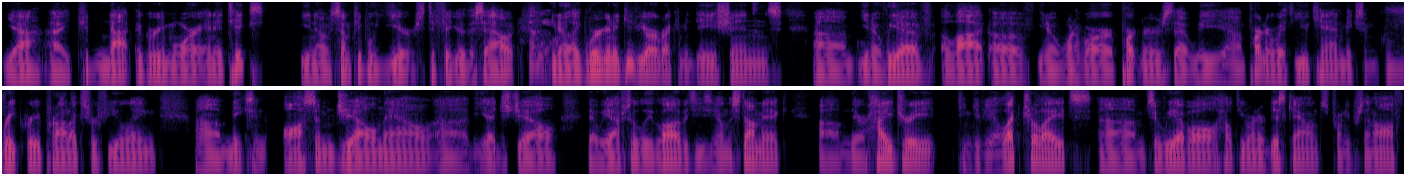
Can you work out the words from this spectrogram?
Yeah, I could not agree more. And it takes you know some people years to figure this out oh, yeah. you know like we're going to give you our recommendations um, you know we have a lot of you know one of our partners that we uh, partner with UCAN make some great great products for fueling um, makes an awesome gel now uh, the edge gel that we absolutely love it's easy on the stomach um, their hydrate can give you electrolytes. Um, so we have all healthy runner discounts 20% off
